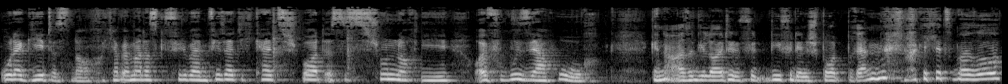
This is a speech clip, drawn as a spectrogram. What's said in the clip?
Oder geht es noch? Ich habe immer das Gefühl, beim Vielseitigkeitssport ist es schon noch die Euphorie sehr hoch. Genau, also die Leute, die für den Sport brennen, sage ich jetzt mal so,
